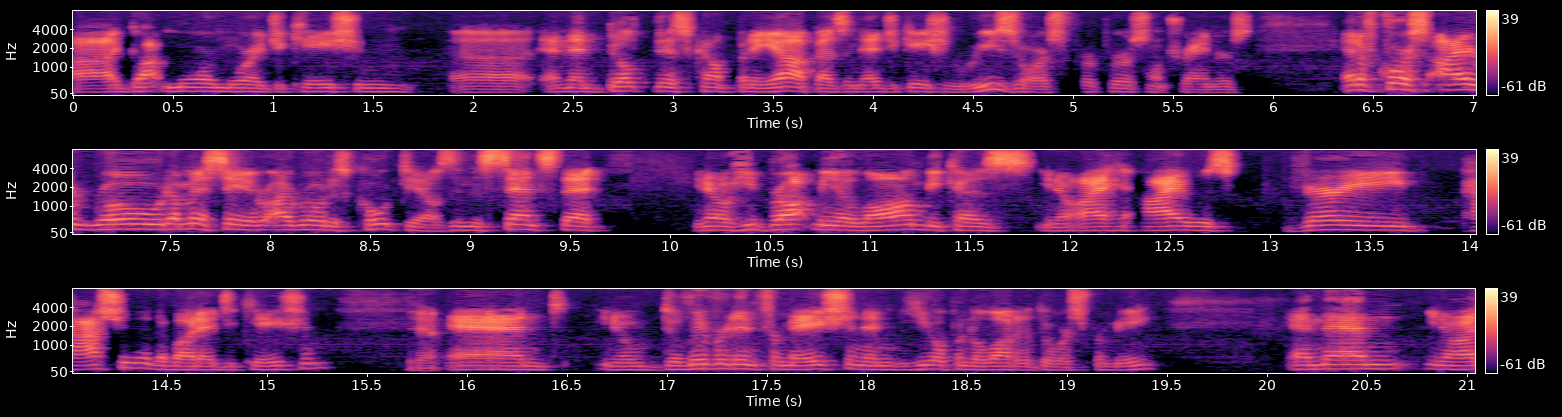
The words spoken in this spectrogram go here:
uh, got more and more education uh, and then built this company up as an education resource for personal trainers. And of course i rode i'm going to say i rode his coattails in the sense that you know he brought me along because you know i i was very passionate about education yeah. and you know delivered information and he opened a lot of doors for me and then, you know,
